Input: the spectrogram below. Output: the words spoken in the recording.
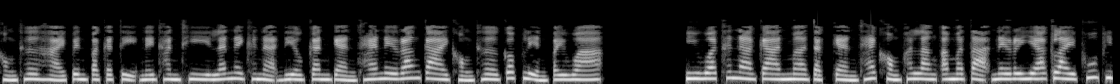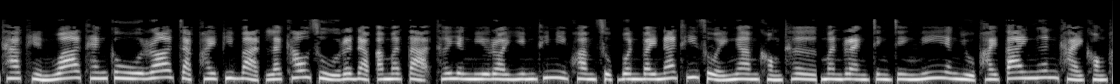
ของเธอหายเป็นปกติในทันทีและในขณะเดียวกันแก่นแท้ในร่างกายของเธอก็เปลี่ยนไปวะ อีวัฒนาการมาจากแก่นแท้ของพลังอมตะในระยะไกลผู้พิทักษ์เห็นว่าแทงกูรอดจากภัยพิบัติและเข้าสู่ระดับอมตะ เธอยังมีรอยยิ้มที่มีความสุขบนใบหน้าที่สวยงามของเธอ มันแรงจริง ๆ นี่ยังอยู่ภายใต้เงื่อนไขของผ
